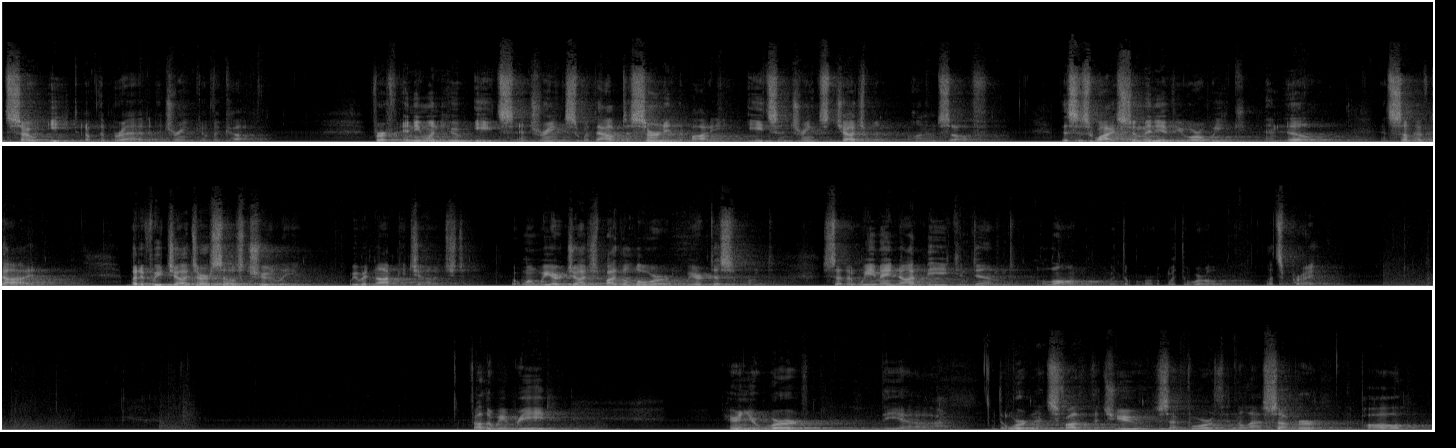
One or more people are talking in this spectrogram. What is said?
and so eat of the bread and drink of the cup. For if anyone who eats and drinks without discerning the body eats and drinks judgment on himself, this is why so many of you are weak and ill, and some have died. But if we judge ourselves truly, we would not be judged. But when we are judged by the Lord, we are disciplined, so that we may not be condemned along with the, with the world. Let's pray. Father, we read here in your word the, uh, the ordinance, Father, that you set forth in the Last Supper, that Paul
